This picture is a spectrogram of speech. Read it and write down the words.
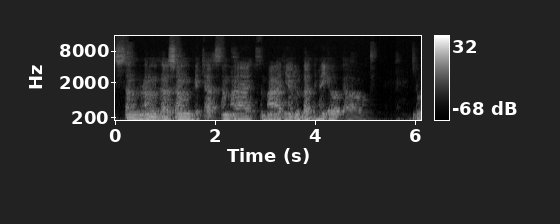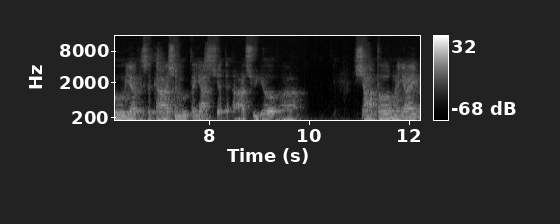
संरम्भसंवृता समाजनुबद्धयोगौ शापो मयैव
